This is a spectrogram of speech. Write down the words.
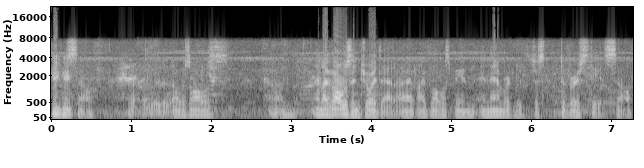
itself. I was always, um, and I've always enjoyed that. I, I've always been enamored with just diversity itself.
